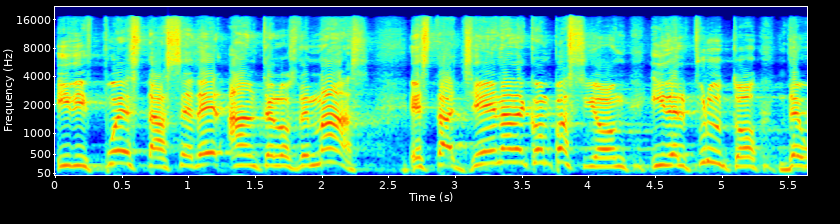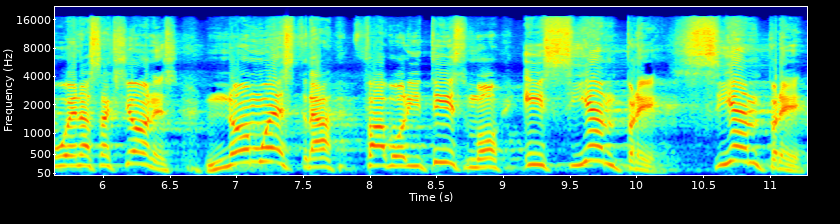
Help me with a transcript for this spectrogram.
y dispuesta a ceder ante los demás. Está llena de compasión y del fruto de buenas acciones. No muestra favoritismo y siempre, siempre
